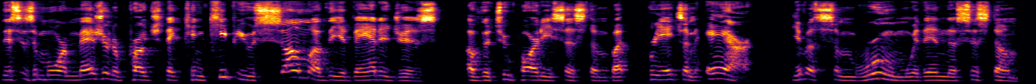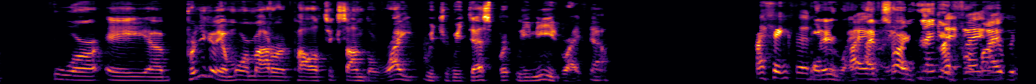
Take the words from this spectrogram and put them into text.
this is a more measured approach that can keep you some of the advantages of the two party system but create some air give us some room within the system for a uh, particularly a more moderate politics on the right which we desperately need right now I think that. But anyway, I, am sorry. Thank you I, for I, my. I would,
